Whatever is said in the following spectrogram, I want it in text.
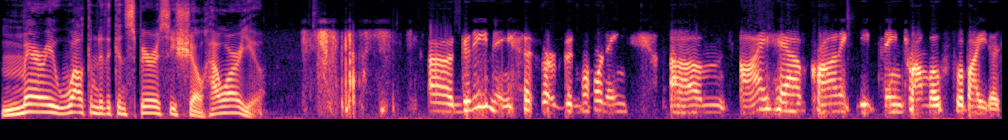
Mary, welcome to the Conspiracy Show. How are you? Uh, good evening or good morning. Um, I have chronic deep vein thrombophlebitis.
